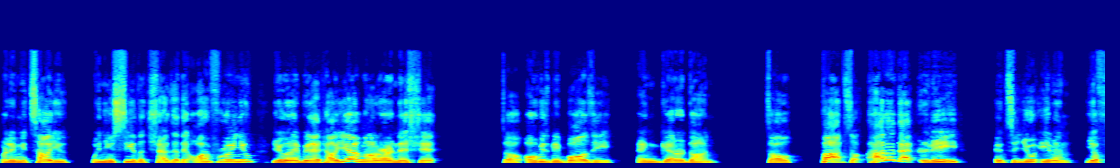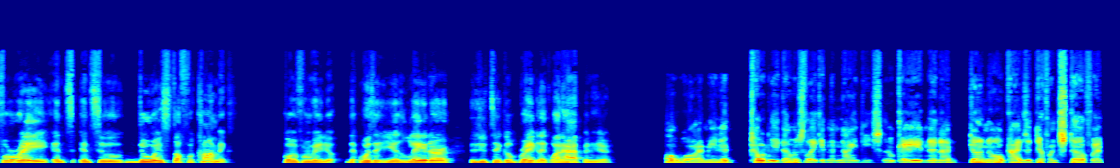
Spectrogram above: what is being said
but let me tell you, when you see the check that they're offering you, you're gonna be like, hell yeah, I'm gonna learn this shit. So always be ballsy and get her done. So, Pop, so how did that lead into you even your foray into, into doing stuff for comics, going from radio? Was it years later? Did you take a break? Like what happened here? oh well, I mean, it totally. That was like in the '90s, okay. And then I've done all kinds of different stuff. I've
